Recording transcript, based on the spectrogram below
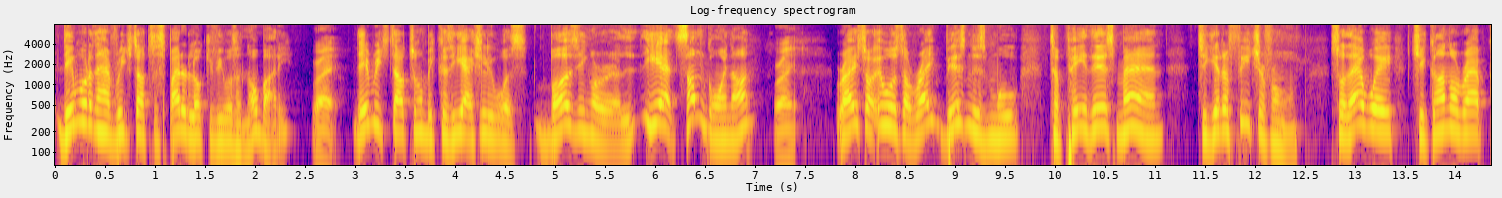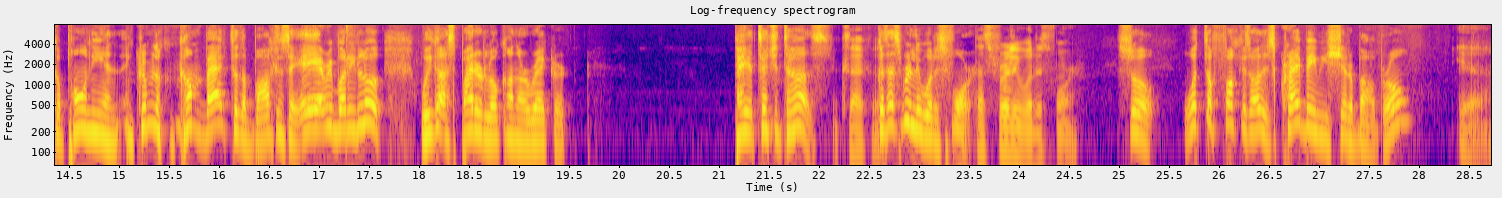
they wouldn't have reached out to Spider Loc if he was a nobody. Right. They reached out to him because he actually was buzzing or he had something going on, Right. right? So it was the right business move to pay this man to get a feature from him. So that way, Chicano Rap, Capone, and, and Criminal can come back to the box and say, hey, everybody, look, we got Spider Loc on our record. Pay attention to us. Exactly. Because that's really what it's for. That's really what it's for. So what the fuck is all this crybaby shit about, bro? Yeah.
